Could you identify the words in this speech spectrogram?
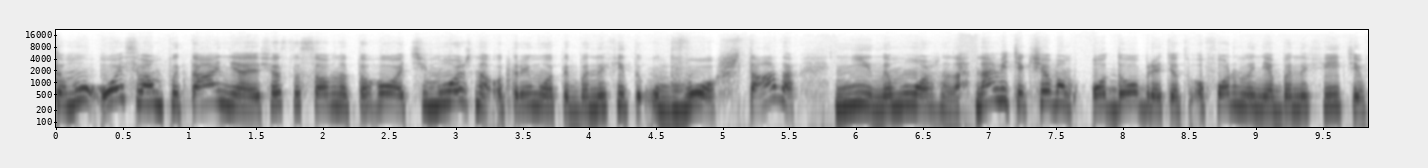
Тому ось вам питання, що стосовно того, чи можна отримувати бенефіти у двох штатах? Ні, не можна. Навіть якщо вам одобрять оформлення бенефітів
